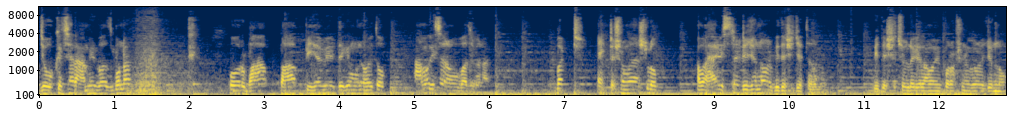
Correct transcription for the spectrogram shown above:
যে ওকে ছাড়া আমি বাঁচবো না। ওর ভাব ভাব বিহেভিয়ার দেখে মনে হয়তো আমাকে ছাড়া ও বাঁচবে না। বাট একটা সময় আসলো, আমার হায়ার স্টাডির জন্য আমার বিদেশে যেতে হলো। বিদেশে চলে গেলাম আমি পড়াশোনা করার জন্য।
